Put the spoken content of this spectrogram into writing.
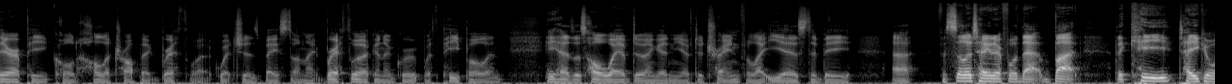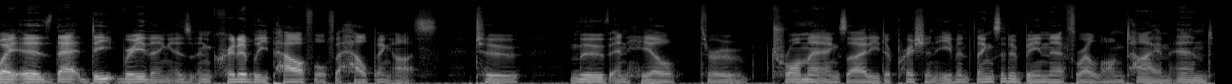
therapy called holotropic breathwork, which is based on like breathwork in a group with people. And he has this whole way of doing it, and you have to train for like years to be a facilitator for that. But the key takeaway is that deep breathing is incredibly powerful for helping us to move and heal through trauma, anxiety, depression, even things that have been there for a long time. And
